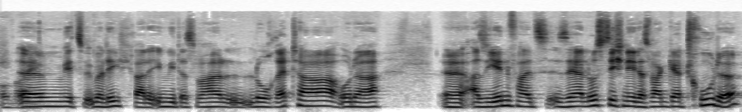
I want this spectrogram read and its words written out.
Oh ähm, jetzt überlege ich gerade irgendwie, das war Loretta oder also jedenfalls sehr lustig. Nee, das war Gertrude.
